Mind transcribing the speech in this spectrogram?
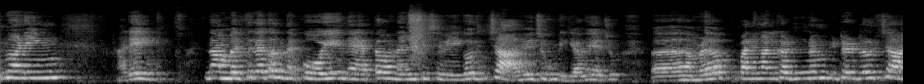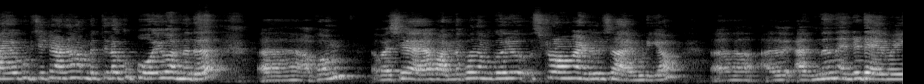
ഗുഡ് മോർണിംഗ് അതെ. ഇന്ന് അമ്പലത്തിലൊക്കെ പോയി നേരത്തെ വന്നതിന് ശേഷം വേഗം ഒരു ചായ വെച്ച് കുടിക്കാന്ന് വിചാരിച്ചു. നമ്മൾ പനങ്ങാൽക്കട്ടിനും ഇട്ടിട്ടുള്ള ഒരു ചായ കുടിച്ചിട്ടാണ് അമ്പലത്തിലൊക്കെ പോയി വന്നത്. അപ്പം പക്ഷെ വന്നപ്പോ നമുക്കൊരു സ്ട്രോങ് ആയിട്ട് ഒരു ചായ കുടിക്കാം. അന്ന് എന്റെ ഡേ മൈ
